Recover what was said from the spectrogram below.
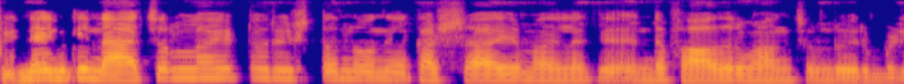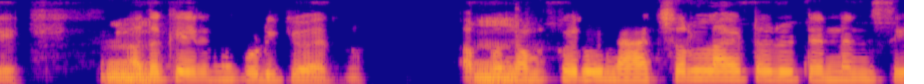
പിന്നെ എനിക്ക് നാച്ചുറൽ ആയിട്ട് ഒരു ഇഷ്ടം തോന്നിയ കഷായം അതിലൊക്കെ എന്റെ ഫാദർ വാങ്ങിച്ചുകൊണ്ട് വരുമ്പോഴേ അതൊക്കെ ഇരുന്ന് കുടിക്കുമായിരുന്നു അപ്പൊ നമുക്കൊരു നാച്ചുറൽ ആയിട്ട് ഒരു ടെൻഡൻസി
